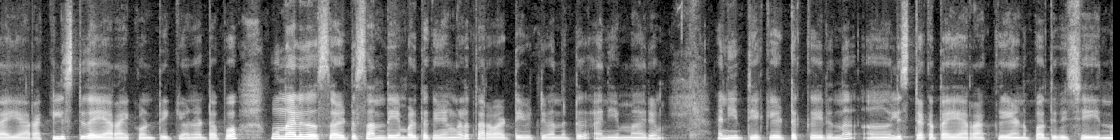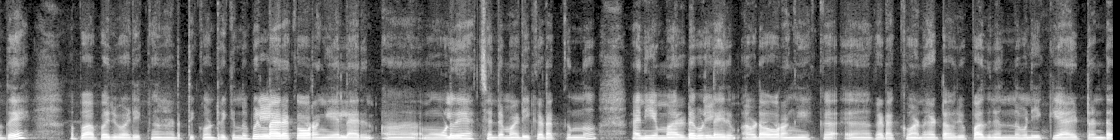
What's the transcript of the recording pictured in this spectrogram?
തയ്യാറാക്കി ലിസ്റ്റ് തയ്യാറായിക്കൊണ്ടിരിക്കുകയാണ് കേട്ടോ. അപ്പോൾ മൂന്നാൽ ദിവസമായിട്ട് സന്ധ്യ ചെയ്യുമ്പോഴത്തേക്ക് ഞങ്ങൾ തറവാട്ടി വീട്ടിൽ വന്നിട്ട് അനിയന്മാരും അനിയത്തിയൊക്കെ ഇട്ടൊക്കെ ഇരുന്ന് ലിസ്റ്റൊക്കെ തയ്യാറാക്കുകയാണ് പതിവ് ചെയ്യുന്നത്. അപ്പോൾ ആ പരിപാടിയൊക്കെ നടത്തിക്കൊണ്ടിരിക്കുന്നു. പിള്ളേരൊക്കെ ഉറങ്ങി എല്ലാവരും മോൾ അച്ഛന്റെ മടി കിടക്കുന്നു. അനിയന്മാരുടെ പിള്ളേരും അവിടെ ഉറങ്ങിയൊക്കെ കിടക്കുവാണ് കേട്ടോ. ഒരു പതിനൊന്ന് മണിയൊക്കെ ആയിട്ടുണ്ട്.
